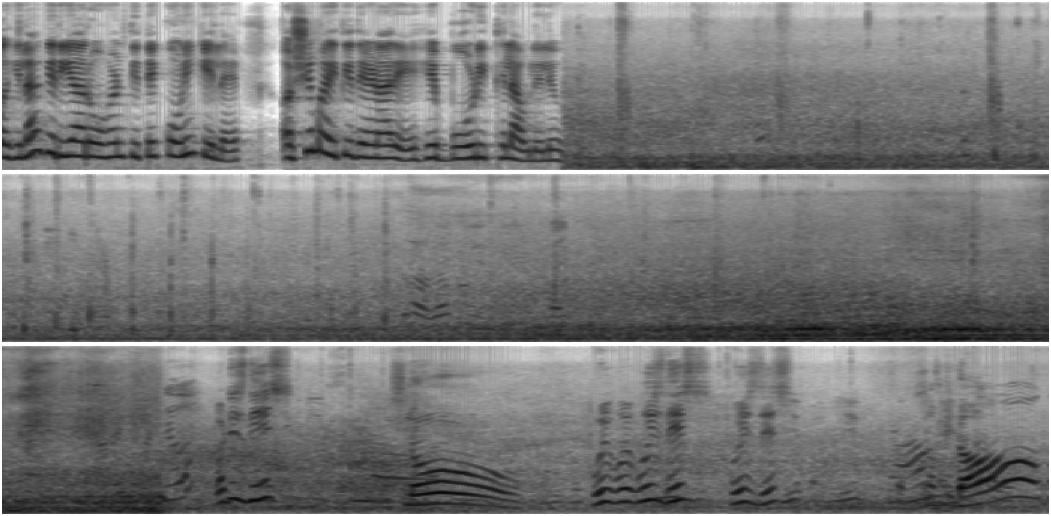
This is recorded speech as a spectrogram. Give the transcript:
पहिला गिर्यारोहण तिथे कोणी केलंय? अशी माहिती देणारे हे बोर्ड इथे लावलेले होते no What is this? Snow. Who, who, who is this? Who is this? Some dog.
